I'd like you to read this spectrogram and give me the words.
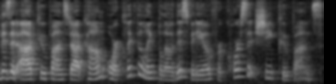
Visit oddcoupons.com or click the link below this video for corset chic coupons.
